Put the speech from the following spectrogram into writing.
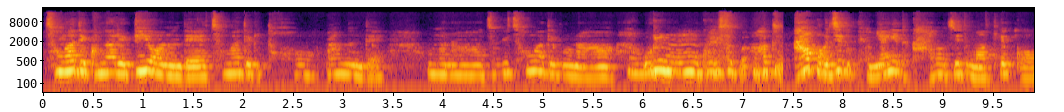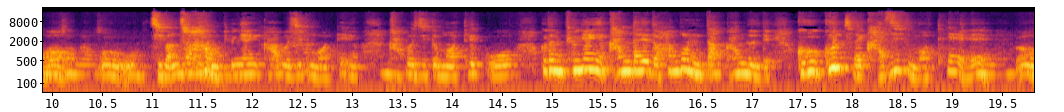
청와대 그날에 비 오는데, 청와대를 더 봤는데, 어머나, 저기 청와대구나. 음. 우리는 거기서 가보지도, 평양에도 가보지도 못했고, 맞아, 맞아. 어, 어, 지방 사람은 참. 평양에 가보지도 못해요. 음. 가보지도 못했고, 그 다음에 평양에 간다 해도 한 번은 딱 갔는데, 그 근처에 가지도 못해. 어,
